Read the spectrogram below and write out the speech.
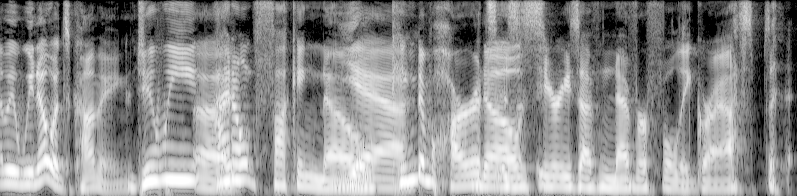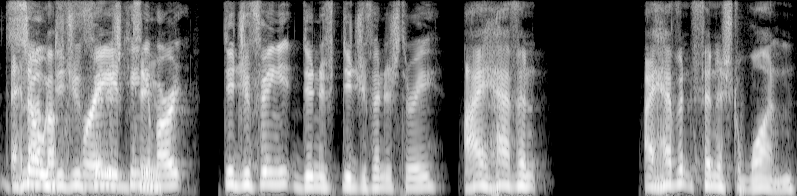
I mean, we know it's coming. Do we? Uh, I don't fucking know. yeah. Kingdom Hearts No, is a series I've never fully grasped. so did you finish Kingdom. Hearts? Did you finish? Did, did you finish three? I haven't. I haven't finished one.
